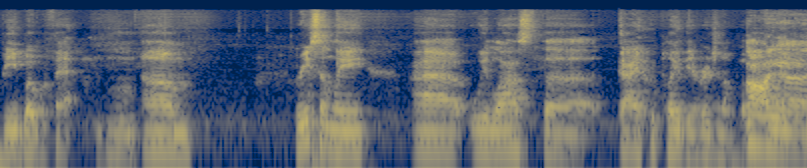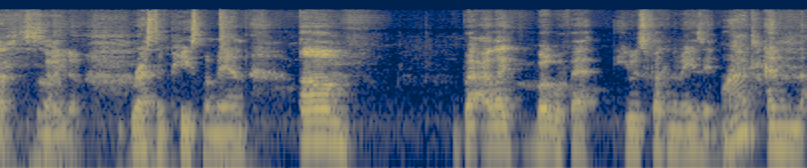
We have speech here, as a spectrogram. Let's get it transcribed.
be Boba Fett. Um, recently, uh, we lost the guy who played the original Boba Oh Fett. yeah. So you know, rest in peace, my man. Um, but I like Boba Fett. He was fucking amazing, right? and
